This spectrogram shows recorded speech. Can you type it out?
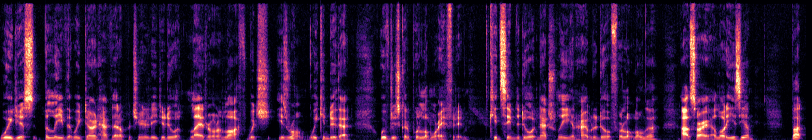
We just believe that we don't have that opportunity to do it later on in life, which is wrong. We can do that. We've just got to put a lot more effort in. Kids seem to do it naturally and are able to do it for a lot longer. Uh, sorry, a lot easier. But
